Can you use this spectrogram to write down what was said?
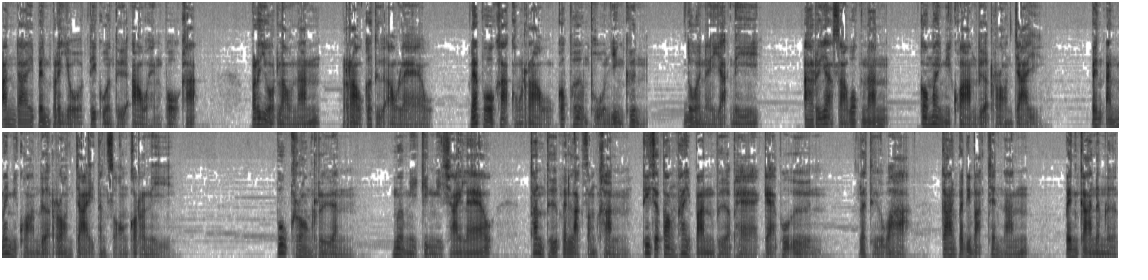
อันใดเป็นประโยชน์ที่ควรถือเอาแห่งโภคะ ประโยชน์เหล่านั้นเราก็ถือเอาแล้ว และโภคะของเราก็เพิ่มพูนยิ่งขึ้น โดยในยะนี้ อริยสาวกนั้น ก็ไม่มีความเดือดร้อนใจ เป็นอันไม่มีความเดือดร้อนใจทั้งสองกรณี ผู้ครองเรือน เมื่อมีกินมีใช้แล้ว ท่านถือเป็นหลักสำคัญที่จะต้องให้ปันเผื่อแผ่แก่ผู้อื่น และถือว่าการปฏิบัติเช่นนั้น เป็นการดำเนิน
